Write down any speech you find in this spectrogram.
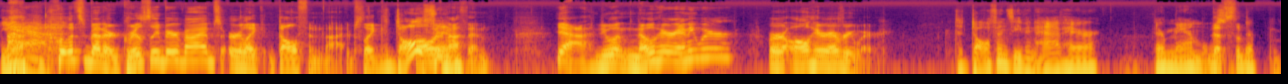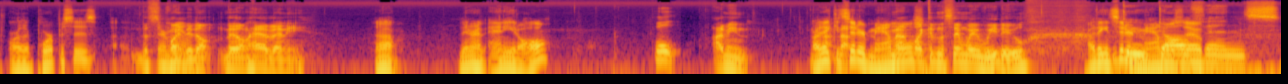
Yeah. What's better, grizzly bear vibes or like dolphin vibes? Like dolphin all or nothing. Yeah. Do you want no hair anywhere or all hair everywhere? Do dolphins even have hair? They're mammals. That's the- They're, are they porpoises? That's They're the point. They don't. They don't have any. Oh, they don't have any at all. Well, I mean, Are they not- considered mammals? Not like in the same way we do. Are they considered Do mammals though? dolphins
